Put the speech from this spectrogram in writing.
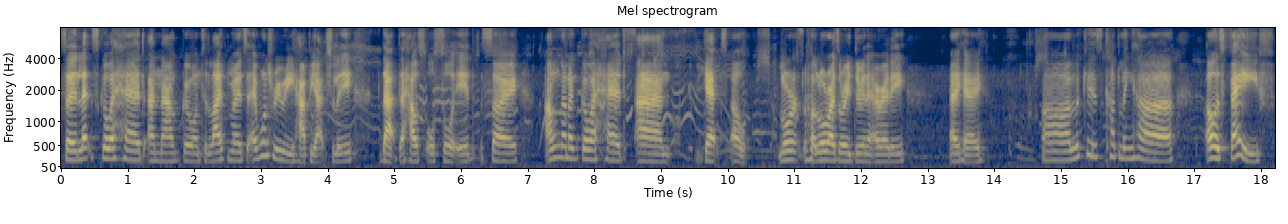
So let's go ahead and now go on to live mode. So everyone's really, really happy actually that the house all sorted. So I'm gonna go ahead and get oh Laura Laura's already doing it already. Okay. Oh look he's cuddling her. Oh it's Faith.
